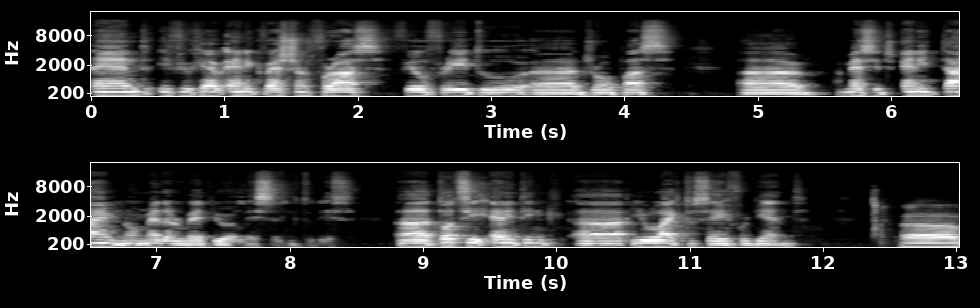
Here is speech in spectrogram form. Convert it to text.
and if you have any questions for us, feel free to uh, drop us uh, a message anytime, no matter where you are listening to this. Uh, Totsi, anything uh, you would like to say for the end? Uh,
